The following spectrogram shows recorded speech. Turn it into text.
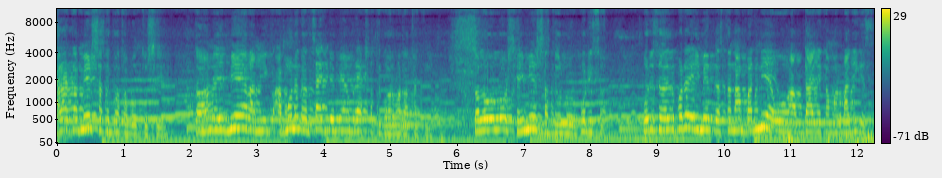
আর একটা মেয়ের সাথে কথা বলতেছে। তখন এই মেয়ের আমি, মনে করেন চারটে মেয়ে আমরা একসাথে ঘর ভাড়া থাকি। তাহলে হলো সেই মেয়ের সাথে হলো ওর পরিচয়। পরিচয়ের পরে এই মেয়ের কাছ থেকে নাম্বার নিয়ে ও ডাইরেক্ট আমার বাড়ি গেছে।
